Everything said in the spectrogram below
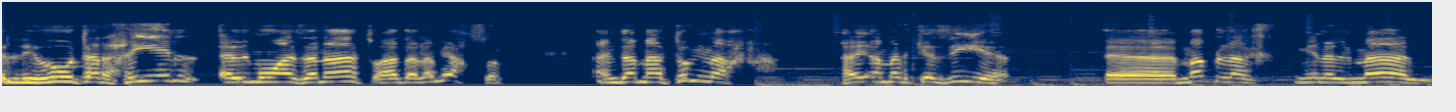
اللي هو ترحيل الموازنات وهذا لم يحصل. عندما تمنح هيئة مركزية آه، مبلغ من المال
